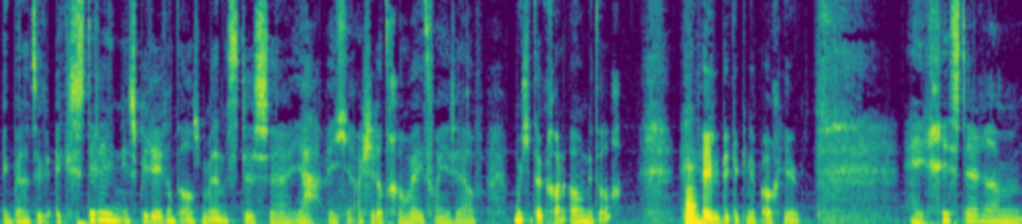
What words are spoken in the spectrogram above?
ik ben natuurlijk extreem inspirerend als mens. Dus uh, ja, weet je, als je dat gewoon weet van jezelf, moet je het ook gewoon ownen, toch? Hele dikke knipoog hier. Hey, gisteren um,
